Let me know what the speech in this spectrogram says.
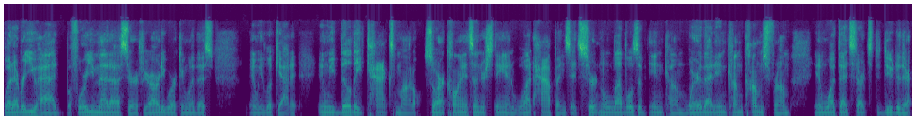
Whatever you had before you met us, or if you're already working with us, and we look at it and we build a tax model so our clients understand what happens at certain levels of income, where that income comes from, and what that starts to do to their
